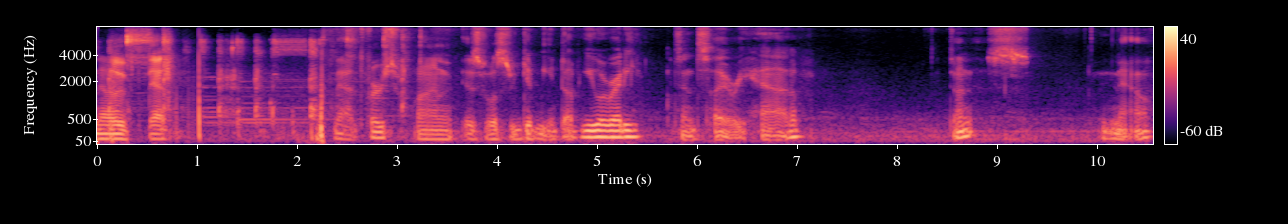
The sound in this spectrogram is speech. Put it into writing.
Know that that first one is supposed to give me a W already, since I already have done this. Now,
